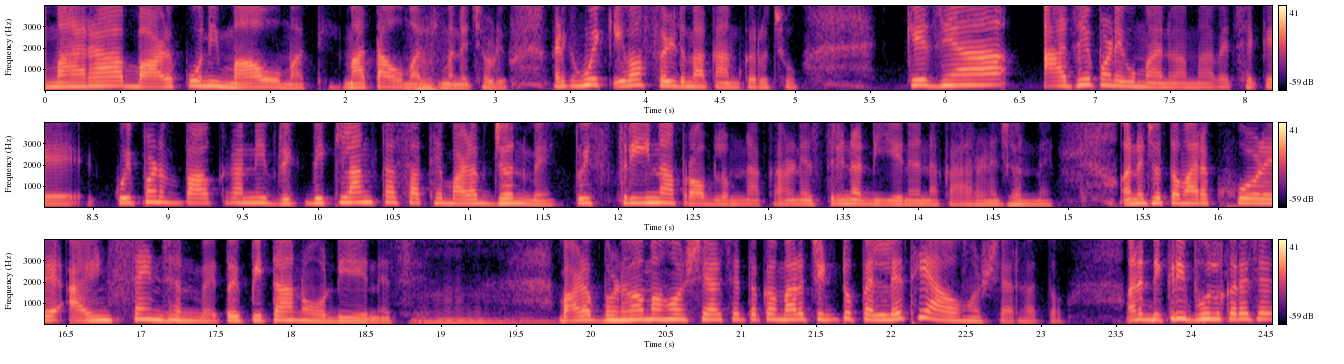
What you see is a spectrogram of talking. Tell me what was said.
મારા બાળકોની માઓમાંથી માતાઓમાંથી મને જડ્યું કારણ કે હું એક એવા ફિલ્ડમાં કામ કરું છું કે જ્યાં આજે પણ એવું માનવામાં આવે છે કે કોઈ પણ પ્રકારની વિક- વિકલાંગતા સાથે બાળક જન્મે તો એ સ્ત્રીના પ્રોબ્લેમના કારણે સ્ત્રીના ડીએનએના કારણે જન્મે. અને જો તમારા ખોળે આઇન્સ્ટાઈન જન્મે તો એ પિતાનો ડીએનએ છે. બાળક ભણવામાં હોશિયાર છે તો કે મારો ચિંટુ પહેલેથી આવો હોશિયાર હતો. અને દીકરી ભૂલ કરે છે,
